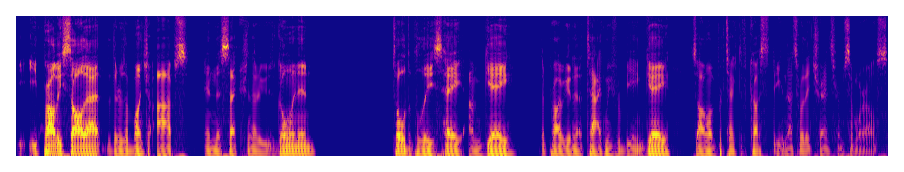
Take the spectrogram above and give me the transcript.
he probably saw that that there's a bunch of ops in the section that he was going in. Told the police, "Hey, I'm gay. They're probably going to attack me for being gay, so I want protective custody." And that's where they transfer him somewhere else.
